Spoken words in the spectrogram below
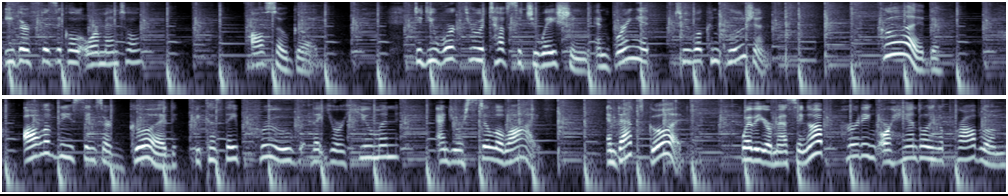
either physical or mental? Also good. Did you work through a tough situation and bring it to a conclusion? Good. All of these things are good because they prove that you're human and you're still alive. And that's good. Whether you're messing up, hurting, or handling a problem,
